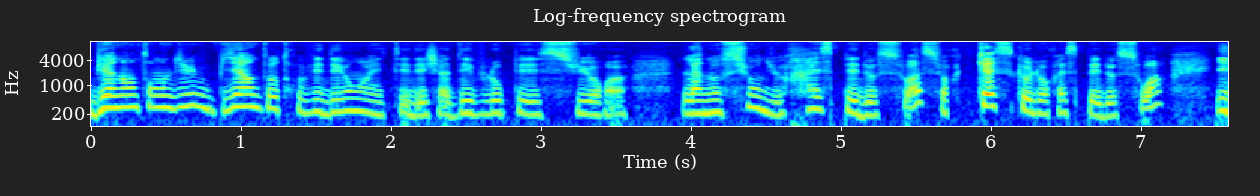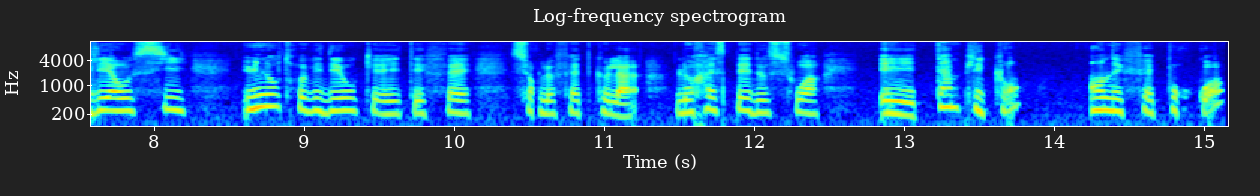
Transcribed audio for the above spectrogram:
Bien entendu, bien d'autres vidéos ont été déjà développées sur euh, la notion du respect de soi, sur qu'est-ce que le respect de soi. Il y a aussi une autre vidéo qui a été faite sur le fait que le respect de soi est impliquant en effet, pourquoi?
